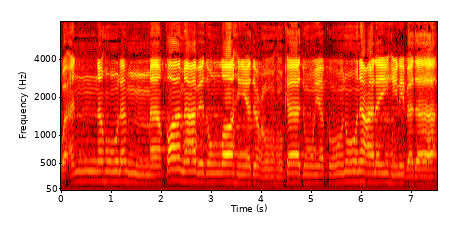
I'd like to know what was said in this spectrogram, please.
وأنه لما قام عبد الله يدعوه كادوا يكونون عليه لبدا.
